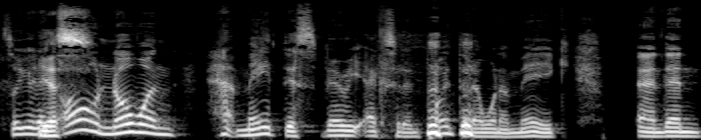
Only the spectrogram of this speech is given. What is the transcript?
so you're like, Yes. oh, no one ha- made this very excellent point that I want to make, and then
